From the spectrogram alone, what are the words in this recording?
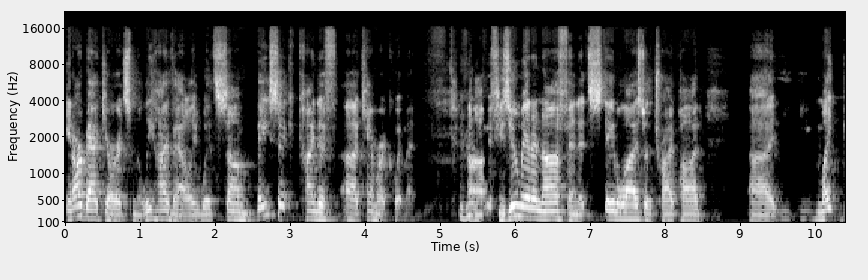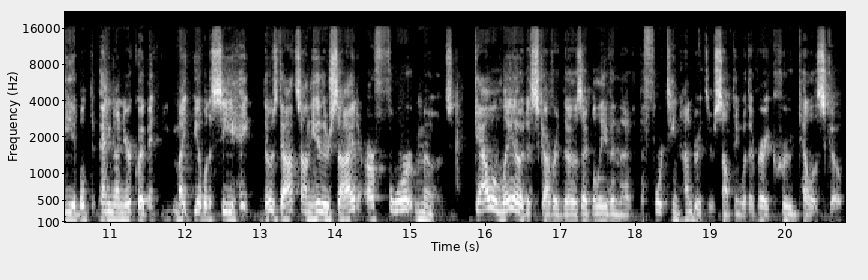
in our backyards from the Lehigh Valley with some basic kind of uh, camera equipment. Mm-hmm. Um, if you zoom in enough and it's stabilized with a tripod, uh, you might be able, depending on your equipment, you might be able to see, hey, those dots on the other side are four moons. Galileo discovered those, I believe, in the, the 1400s or something with a very crude telescope.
